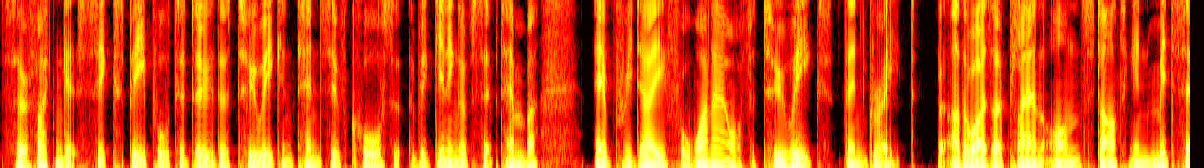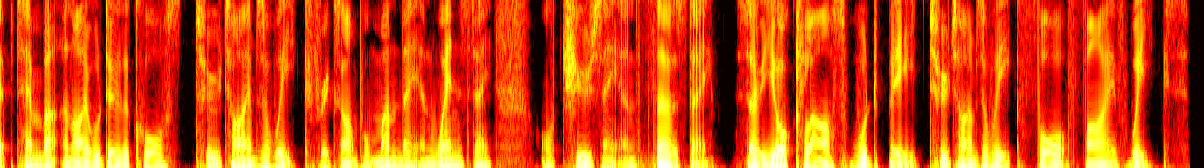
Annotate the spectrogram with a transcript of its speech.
So if I can get six people to do the two week intensive course at the beginning of September, every day for one hour for two weeks, then great. But otherwise, I plan on starting in mid September and I will do the course two times a week, for example, Monday and Wednesday, or Tuesday and Thursday. So your class would be two times a week for five weeks.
